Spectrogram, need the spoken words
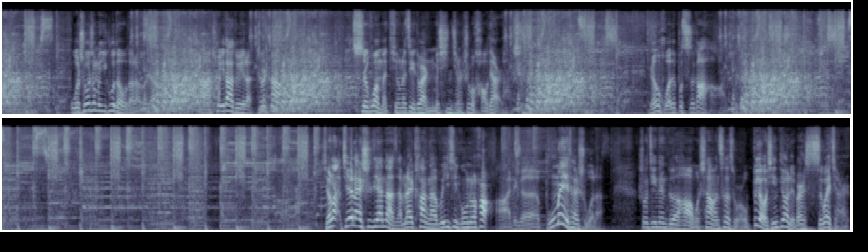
我说这么一裤兜子了，不是啊？说一大堆了，是不是？吃货们听了这段，你们心情是不是好点了？人活的不吃干啥？行了，接下来时间呢，咱们来看看微信公众号啊。这个不妹他说了，说今天哥哈，我上完厕所，我不小心掉里边十块钱，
